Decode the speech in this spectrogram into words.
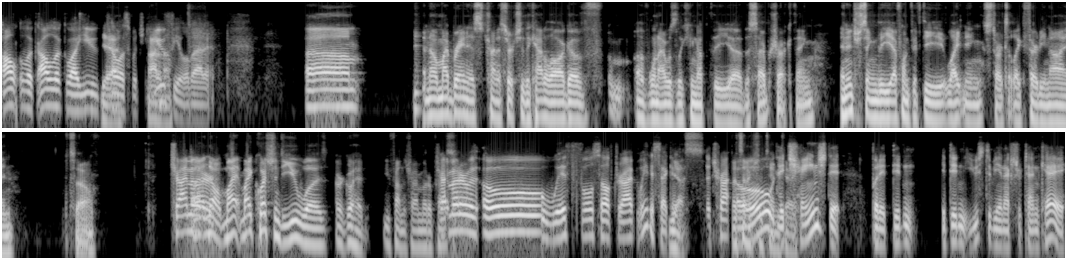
I'll look. I'll look while you Yeah, tell us what you feel about it. Um, no, my brain is trying to search through the catalog of of when I was looking up the uh, the Cybertruck thing. And interesting, the F one fifty Lightning starts at like thirty nine. So Tri-motor. uh, no, my my question to you was, or go ahead. You found the tri motor price. Tri-motor with oh with full self-drive. Wait a second. Yes. The tri- That's an extra oh, they changed it, but it didn't. It didn't used to be an extra 10k.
